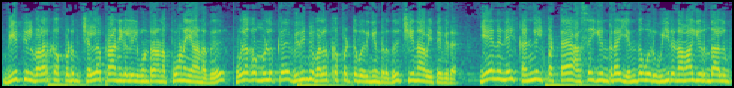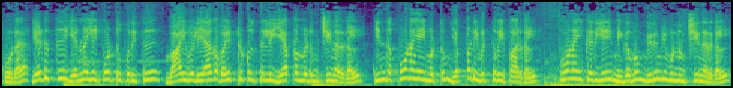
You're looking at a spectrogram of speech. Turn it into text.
வீட்டில் வளர்க்கப்படும் செல்ல பிராணிகளில் ஒன்றான பூனையானது உலகம் முழுக்க விரும்பி வளர்க்கப்பட்டு வருகின்றது சீனாவை தவிர. ஏனெனில் கண்ணில் பட்ட அசைகின்ற எந்த ஒரு உயிரினமாக இருந்தாலும் கூட எடுத்து எண்ணெயில் போட்டு பொரித்து வாய் வழியாக வயிற்றுக்குள் தள்ளி ஏப்பமிடும் சீனர்கள் இந்த பூனையை மட்டும் எப்படி விட்டு வைப்பார்கள்? பூனை கறியை மிகவும் விரும்பி உண்ணும் சீனர்கள்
